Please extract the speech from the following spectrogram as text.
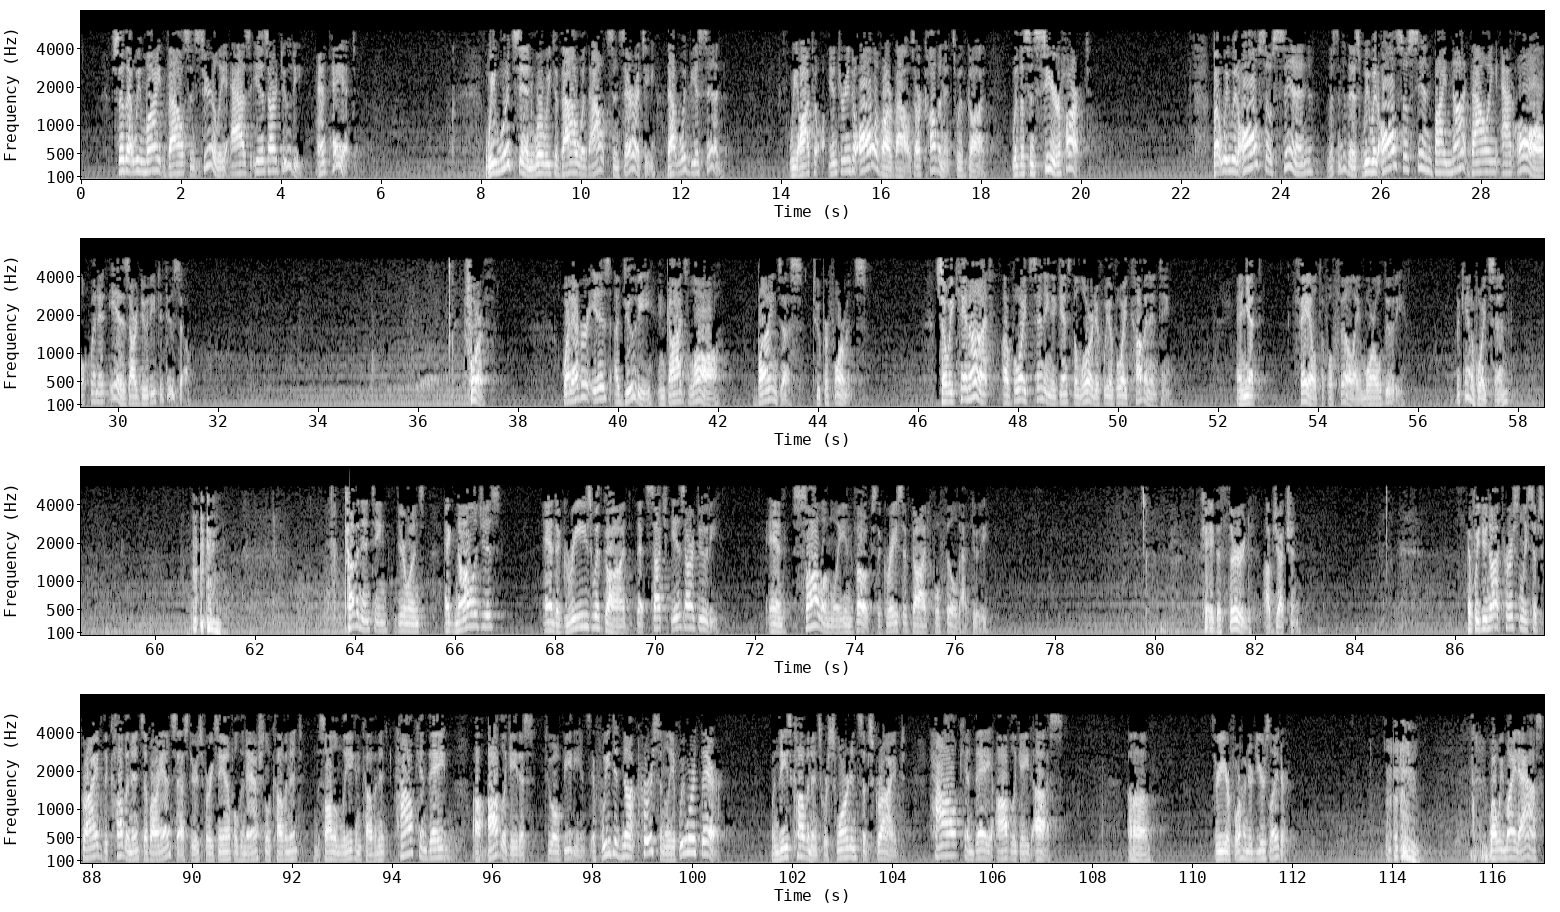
so that we might vow sincerely as is our duty and pay it. We would sin were we to vow without sincerity. That would be a sin. We ought to enter into all of our vows, our covenants with God, with a sincere heart. But we would also sin, listen to this, we would also sin by not vowing at all when it is our duty to do so. Fourth, Whatever is a duty in God's law binds us to performance. So we cannot avoid sinning against the Lord if we avoid covenanting and yet fail to fulfill a moral duty. We can't avoid sin. Covenanting, dear ones, acknowledges and agrees with God that such is our duty and solemnly invokes the grace of God to fulfill that duty. Okay, the third objection. If we do not personally subscribe the covenants of our ancestors, for example, the National Covenant, the Solemn League and Covenant, how can they uh, obligate us to obedience. If we did not personally, if we weren't there when these covenants were sworn and subscribed, how can they obligate us uh, three or four hundred years later? well, we might ask,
